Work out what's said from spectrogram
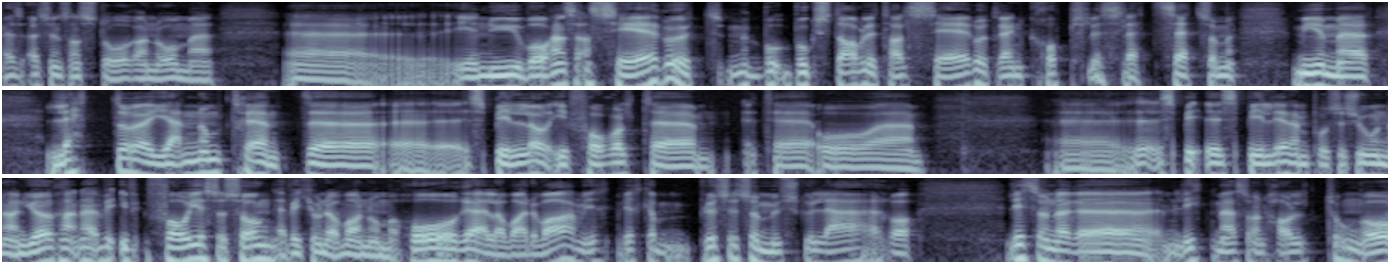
Jeg, jeg syns han står her nå med eh, i en ny vår. Han, han ser ut, bokstavelig talt ser ut rent kroppslig sett, som mye mer lettere gjennomtrent eh, spiller i forhold til, til å eh, spille i den posisjonen han gjør. Han, I forrige sesong, jeg vet ikke om det var noe med håret eller hva det var, han virka plutselig så muskulær. og litt sånn der, eh, litt mer sånn halvtung, og,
